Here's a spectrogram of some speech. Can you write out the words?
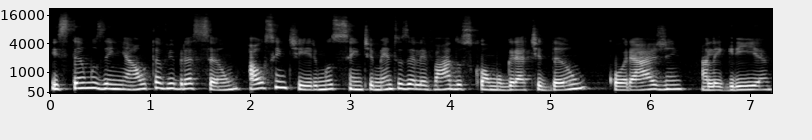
estamos em alta vibração ao sentirmos sentimentos elevados como gratidão, coragem, alegria,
